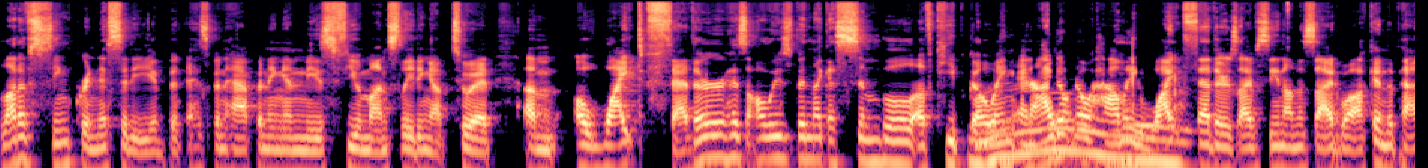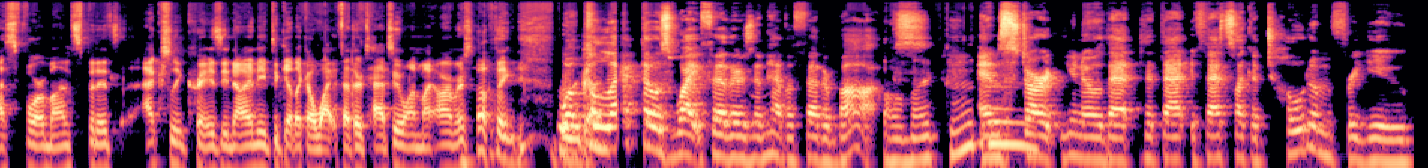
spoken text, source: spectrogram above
a lot of synchronicity have been, has been happening in these few months leading up to it. Um, a white feather has always been like a symbol of keep going, and I don't know how many white feathers I've seen on the sidewalk in the past four months, but it's actually crazy. Now I need to get like a white feather tattoo on my arm or something. Well, collect those white feathers and have a feather box. oh my goodness! and start you know that that that if that's like a totem for you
